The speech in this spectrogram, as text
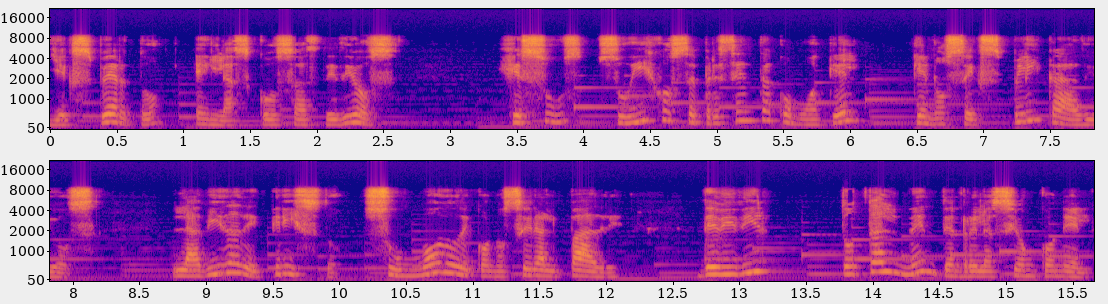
y experto en las cosas de Dios. Jesús, su Hijo, se presenta como aquel que nos explica a Dios, la vida de Cristo, su modo de conocer al Padre, de vivir totalmente en relación con Él.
